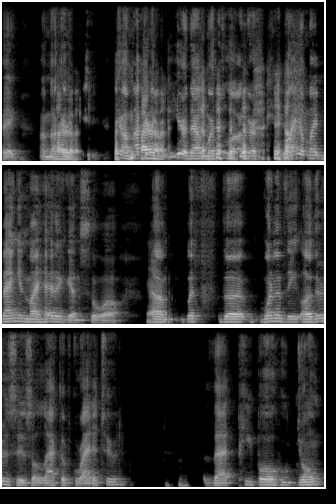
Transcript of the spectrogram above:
"Hey, I'm not tired gonna, of it. Yeah, I'm not going to be here that much longer. yeah. Why am I banging my head against the wall?" Yeah. Um, but the one of the others is a lack of gratitude. Mm-hmm. That people who don't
